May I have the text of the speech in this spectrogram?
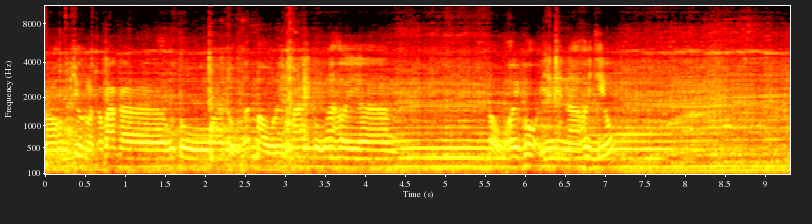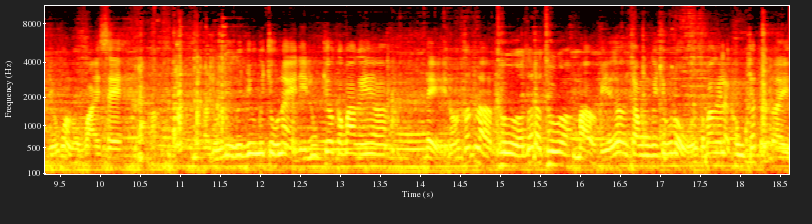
do hôm trước là các bác uh, ô tô đổ đất màu này các bác ấy cũng ờ, hơi uh, đổ hơi vội cho nên là hơi thiếu. Thiếu khoảng độ vài xe. Và đối với những cái chỗ này thì lúc trước các bác ấy để nó rất là thừa rất là thừa. Mà ở phía trong cái chỗ đổ các bác ấy lại không chất được đầy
